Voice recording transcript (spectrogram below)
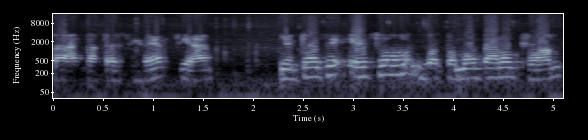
la, presidencia. Y entonces eso lo tomó Donald Trump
